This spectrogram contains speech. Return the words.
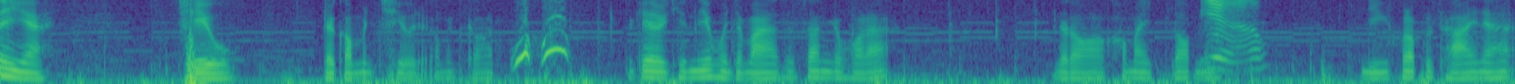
ี่ไงชิลเดี๋ยวก็มันชิลเดี๋ยวก็มันก๊อด โอเคเดี๋ยวคลิปนี้ผมจะมาสั้นๆก็พอละเดี๋ยวรอเข้ามาอีกรอบนึงยิงรอบสุดท้ายนะฮะ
